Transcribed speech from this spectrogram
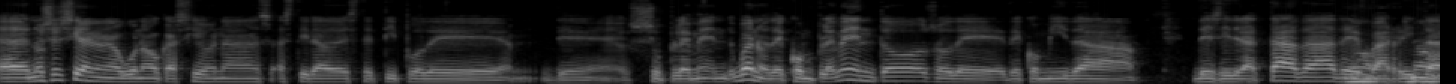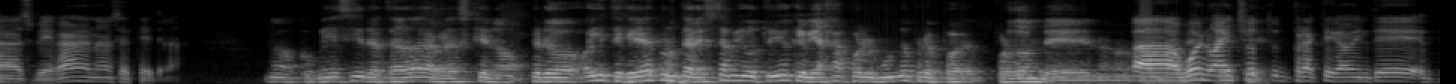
Eh, no sé si en alguna ocasión has, has tirado este tipo de, de suplementos, bueno, de complementos o de, de comida deshidratada, de no, barritas no. veganas, etcétera. No, comida deshidratada, la verdad es que no. Pero, oye, te quería preguntar, este amigo tuyo que viaja por el mundo, pero ¿por, por dónde? No, ah, bueno, ha hecho prácticamente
